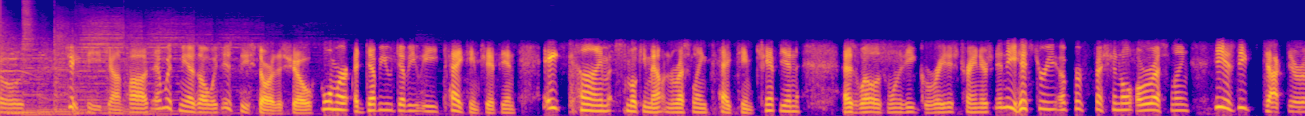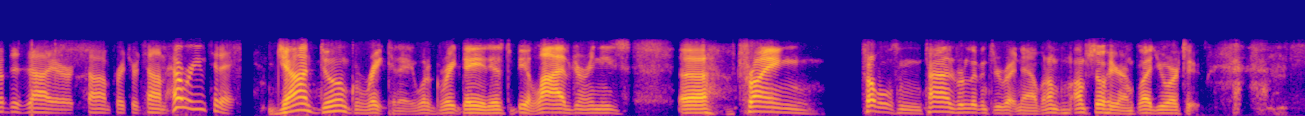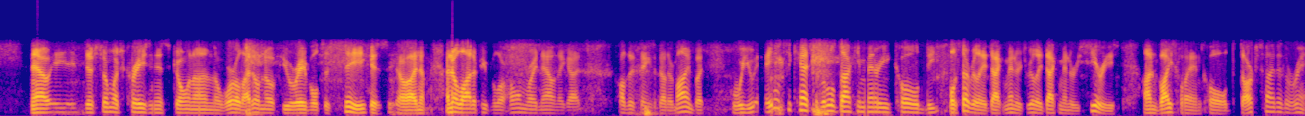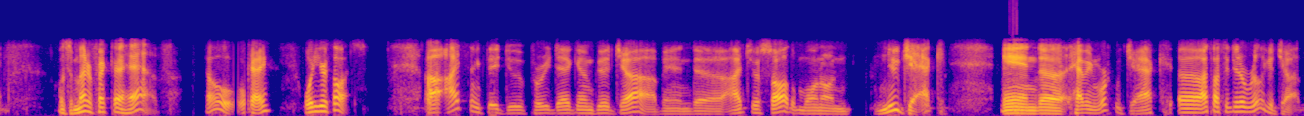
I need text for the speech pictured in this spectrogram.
I am your host, JC John Paz, and with me, as always, is the star of the show, former WWE Tag Team Champion, eight-time Smoky Mountain Wrestling Tag Team Champion, as well as one of the greatest trainers in the history of professional wrestling. He is the Doctor of Desire, Tom Pritchard. Tom, how are you today? John, doing great today. What a great day it is to be alive during these uh, trying troubles and times we're living through right now. But I'm I'm still here. I'm glad you are too. Now, i- there's so much craziness going on in the world. I don't know if you were able to see because you know, I know I know a lot of people are home right now and they got other things about their mind. But were you able to catch a little documentary called the? Well, it's not really a documentary. It's really a documentary series on Viceland called Dark Side of the Ring. Well, as a matter of fact, I have. Oh, okay. What are your thoughts? Uh, I think they do a pretty daggum good job, and uh, I just saw the one on New Jack, and uh, having worked with Jack, uh, I thought they did a really good job.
